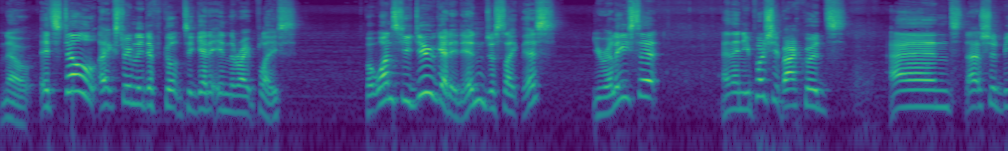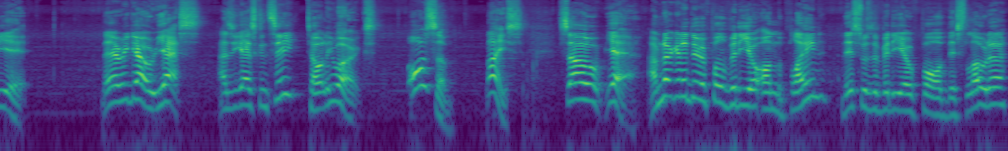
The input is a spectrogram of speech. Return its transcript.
No. It's still extremely difficult to get it in the right place. But once you do get it in, just like this, you release it, and then you push it backwards, and that should be it. There we go. Yes. As you guys can see, totally works. Awesome. Nice. So, yeah, I'm not going to do a full video on the plane. This was a video for this loader,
